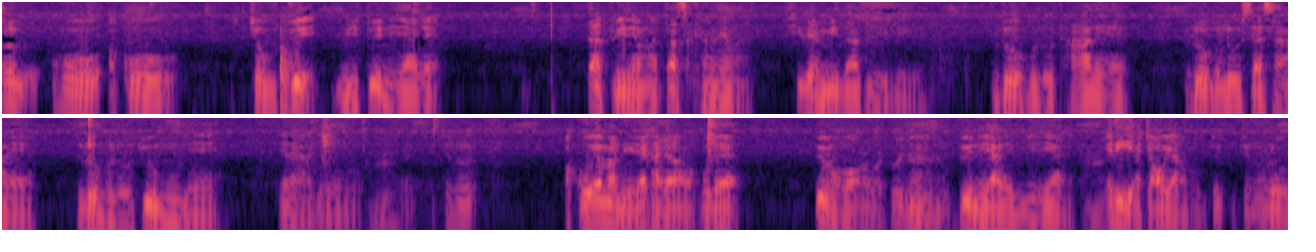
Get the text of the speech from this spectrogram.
အဲ့ဟိုအကိုကြုံတွေ့မိတွေ့နေရတဲ့တတ်တွေးထဲမှာတတ်စခန်းထဲမှာရှိတဲ့မိသားစုတွေတွေသူတို့ဘယ်လိုထားလဲသူတို့ဘယ်လိုဆက်ဆံလဲသူတို့ဘယ်လိုပြုမှုလဲအဲ့ဒါကျွန်တော်ကျွန်တော်အကိုအဲ့မှာနေတဲ့ခါကျအကိုလည်းတွေ့မှာပေါ့ဟုတ်ပါတွေ့နေတွေ့နေရတယ်မြင်နေရတယ်အဲ့ဒီအကြောင်းအရာကိုကျွန်တော်တို့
